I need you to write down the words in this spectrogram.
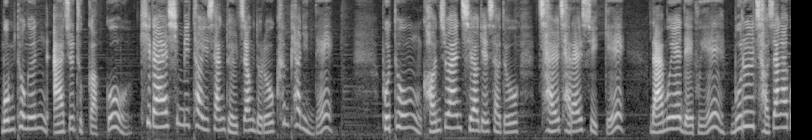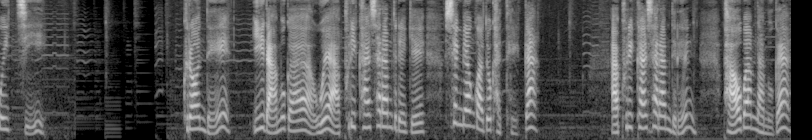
몸통은 아주 두껍고 키가 10m 이상 될 정도로 큰 편인데 보통 건조한 지역에서도 잘 자랄 수 있게 나무의 내부에 물을 저장하고 있지. 그런데 이 나무가 왜 아프리카 사람들에게 생명과도 같을까? 아프리카 사람들은 바오밤 나무가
